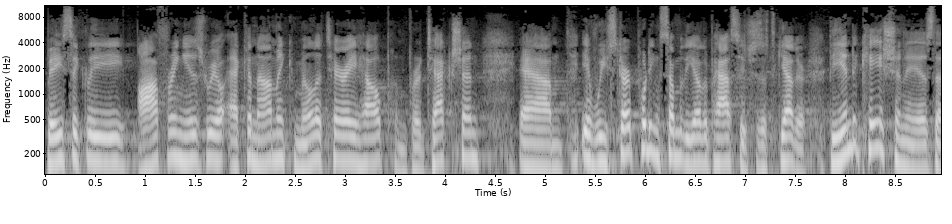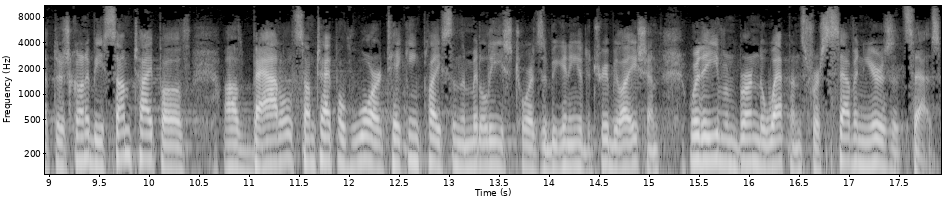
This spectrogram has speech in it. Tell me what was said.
Basically, offering Israel economic, military help and protection. Um, if we start putting some of the other passages together, the indication is that there's going to be some type of, of battle, some type of war taking place in the Middle East towards the beginning of the tribulation, where they even burn the weapons for seven years, it says.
